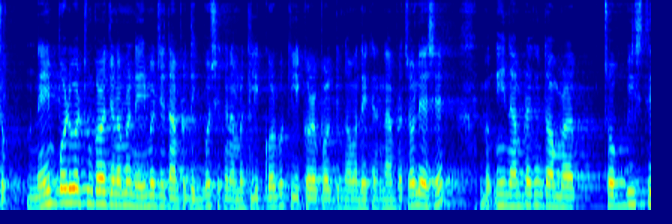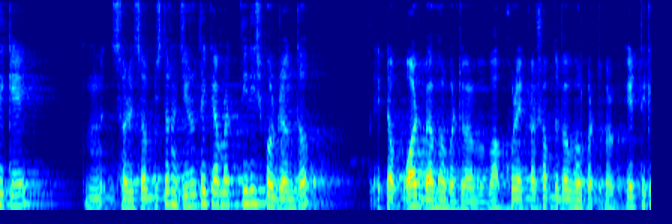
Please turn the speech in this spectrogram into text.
তো নেম পরিবর্তন করার জন্য আমরা নেইমের যে নামটা দেখব সেখানে আমরা ক্লিক করব। ক্লিক করার পর কিন্তু আমাদের এখানে নামটা চলে আসে এবং এই নামটা কিন্তু আমরা চব্বিশ থেকে সরি চব্বিশ তো না জিরো থেকে আমরা তিরিশ পর্যন্ত একটা ওয়ার্ড ব্যবহার করতে পারব বা অক্ষরে একটা শব্দ ব্যবহার করতে পারব। এর থেকে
